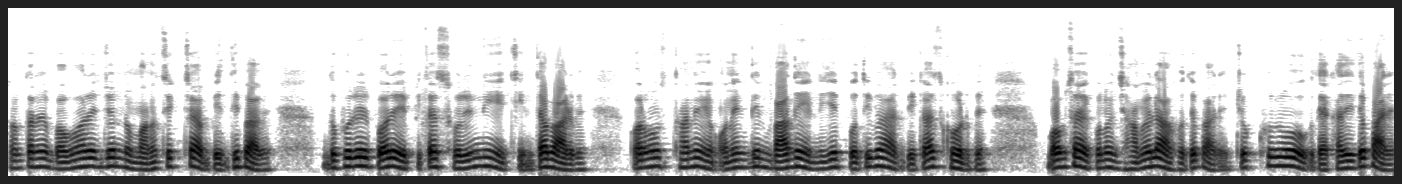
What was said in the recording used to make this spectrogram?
সন্তানের ব্যবহারের জন্য মানসিক চাপ বৃদ্ধি পাবে। দুপুরের পরে পিতার শরীর নিয়ে চিন্তা বাড়বে। কর্মস্থানে অনেক দিন বাদে নিজের প্রতিভার বিকাশ ঘটবে। ব্যবসায় কোনো ঝামেলা হতে পারে, চক্ষু রোগ দেখা দিতে পারে।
